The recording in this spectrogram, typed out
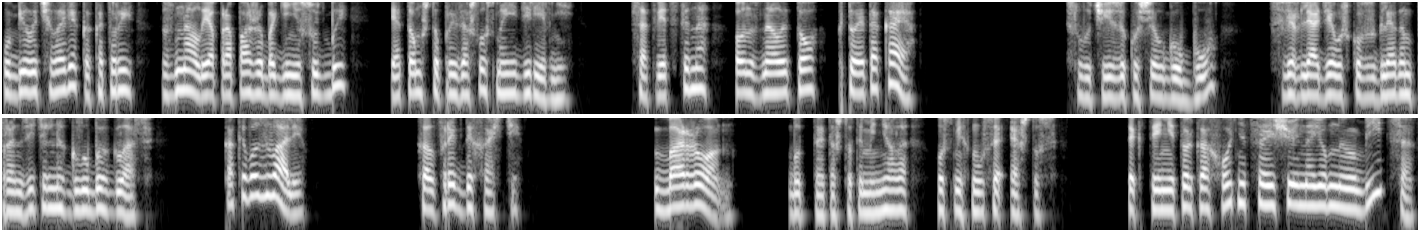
убила человека, который знал и о пропаже богини судьбы, и о том, что произошло с моей деревней. Соответственно, он знал и то, кто я такая. Случай закусил губу, сверля девушку взглядом пронзительных голубых глаз. Как его звали? Халфрек де Хасти. «Барон», будто это что-то меняло, усмехнулся Эштус. «Так ты не только охотница, а еще и наемный убийца?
